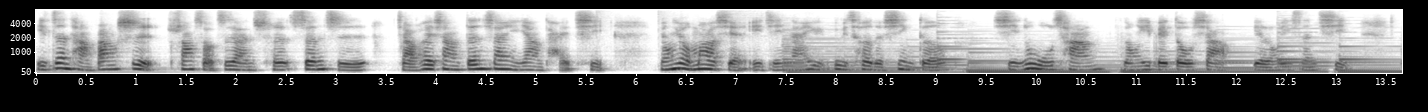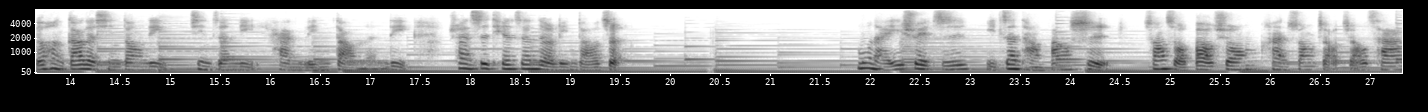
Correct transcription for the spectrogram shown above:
以正躺方式，双手自然伸伸直，脚会像登山一样抬起。拥有冒险以及难以预测的性格，喜怒无常，容易被逗笑，也容易生气，有很高的行动力、竞争力和领导能力，算是天生的领导者。木乃伊睡姿以正躺方式，双手抱胸和双脚交叉，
